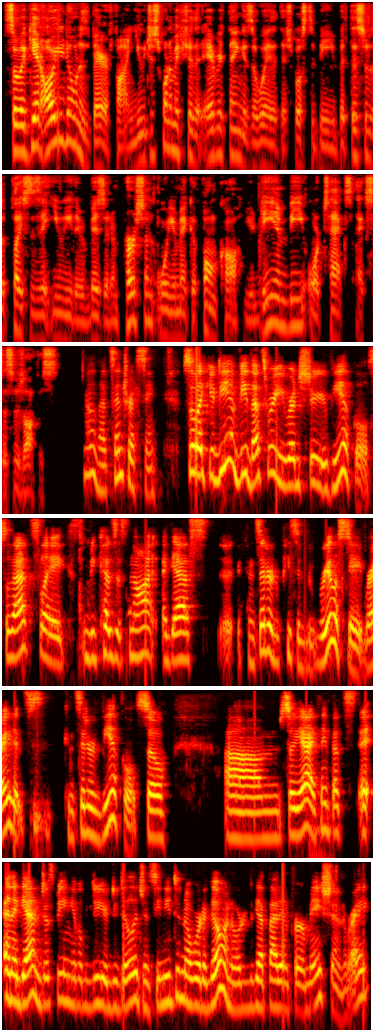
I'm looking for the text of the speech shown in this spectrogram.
So again, all you're doing is verifying. You just want to make sure that everything is the way that they're supposed to be. But these are the places that you either visit in person or you make a phone call, your DMV or tax assessor's office. Oh, that's interesting. So, like your DMV, that's where you register your vehicle. So that's like because it's not, I guess, uh, considered a piece of real estate, right? It's considered vehicle. So, um, so yeah, I think that's, and again, just being able to do your due diligence, you need to know where to go in order to get that information, right?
